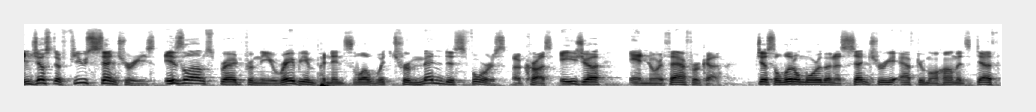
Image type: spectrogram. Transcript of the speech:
In just a few centuries, Islam spread from the Arabian Peninsula with tremendous force across Asia and North Africa. Just a little more than a century after Muhammad's death,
